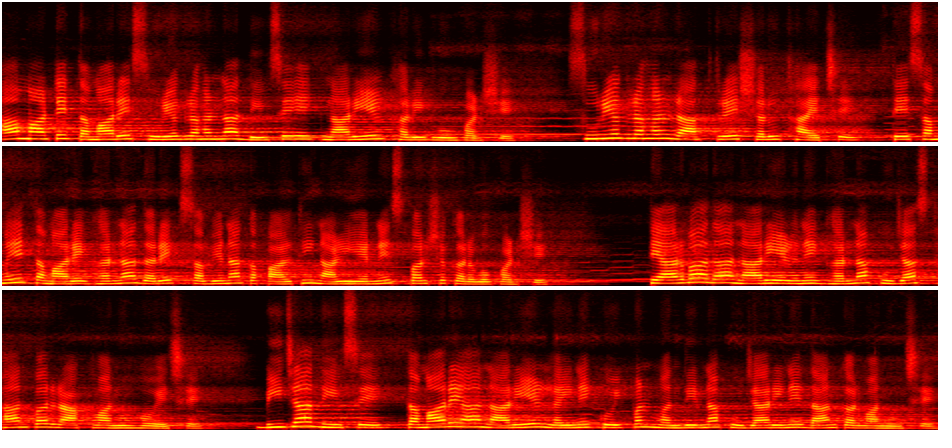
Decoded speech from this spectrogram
આ માટે તમારે સૂર્યગ્રહણના દિવસે એક નારિયેળ ખરીદવું પડશે. સૂર્યગ્રહણ રાત્રે શરૂ થાય છે, તે સમયે તમારે ઘરના દરેક સભ્યના કપાળથી નાળિયેરને સ્પર્શ કરવો પડશે. ત્યારબાદ આ નારિયેળને ઘરના પૂજા સ્થાન પર રાખવાનું હોય છે. બીજા દિવસે, તમારે આ નારિયેળ લઈને કોઈ પણ મંદિરના પૂજારીને દાન કરવાનું છે.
